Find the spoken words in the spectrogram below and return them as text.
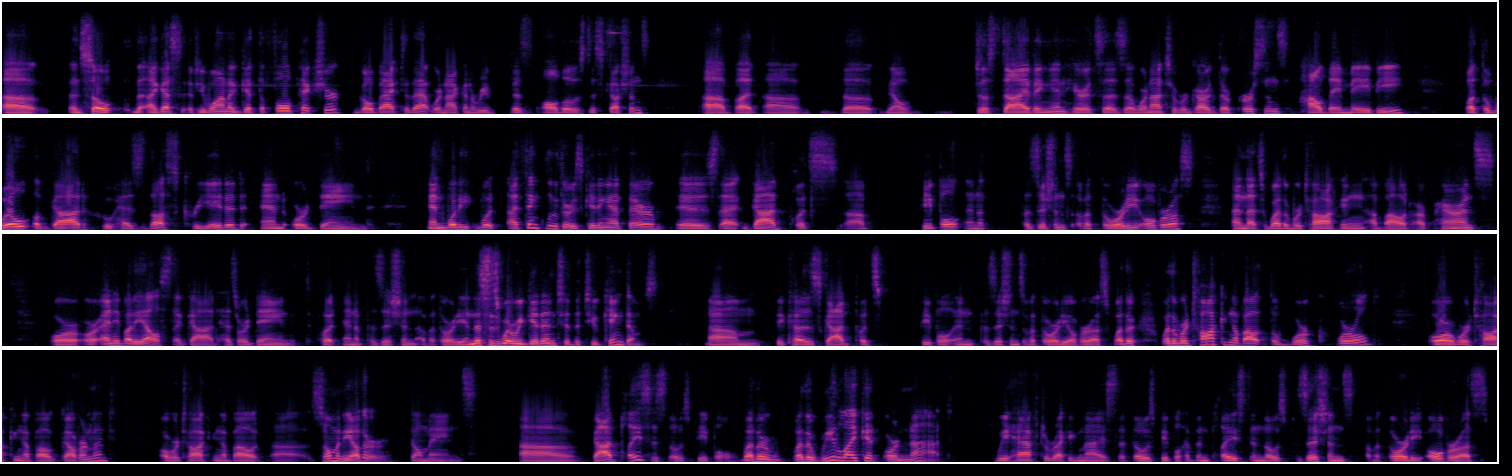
uh, and so I guess if you want to get the full picture, go back to that. We're not going to revisit all those discussions, uh, but uh, the you know just diving in here, it says uh, we're not to regard their persons, how they may be, but the will of God who has thus created and ordained. And what he, what I think Luther is getting at there is that God puts uh, people in a, positions of authority over us, and that's whether we're talking about our parents or or anybody else that God has ordained to put in a position of authority. And this is where we get into the two kingdoms, um, because God puts people in positions of authority over us, whether whether we're talking about the work world, or we're talking about government, or we're talking about uh, so many other domains. Uh, God places those people, whether whether we like it or not. We have to recognize that those people have been placed in those positions of authority over us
